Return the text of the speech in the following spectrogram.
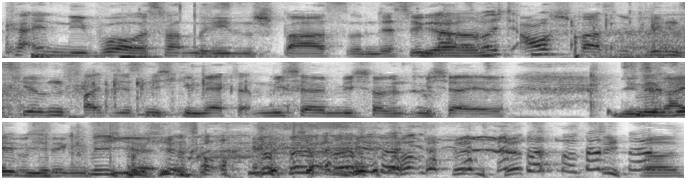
kein Niveau, aber es macht einen Riesenspaß. Und deswegen Ja. macht es euch auch Spaß. Übrigens, hier sind, falls ihr es nicht gemerkt habt, Michael, Michael und Michael. Die Nee, drei Sebi. lustigen Nicht vier.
